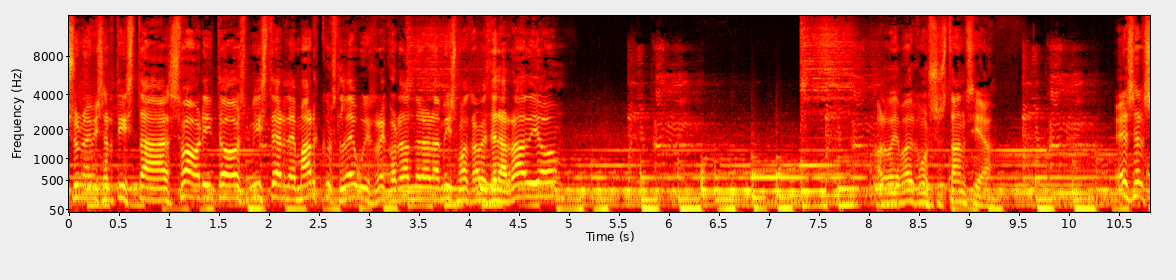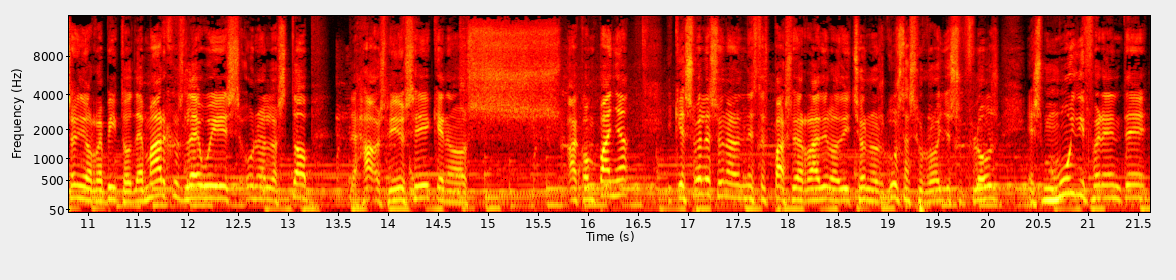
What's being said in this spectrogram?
Es uno de mis artistas favoritos, Mr. de Marcus Lewis, recordándolo ahora mismo a través de la radio. Algo llamado como sustancia. Es el sonido, repito, de Marcus Lewis, uno de los top de House Music que nos acompaña que suele sonar en este espacio de radio, lo he dicho, nos gusta su rollo, su flow, es muy diferente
